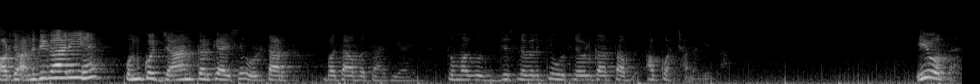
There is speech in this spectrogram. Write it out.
और जो अनधिकारी है उनको जान करके ऐसे उल्टा अर्थ बता बता दिया है। तुम अगर जिस लेवल की उस लेवल का अर्थ आपको अच्छा लगेगा। ये होता है।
